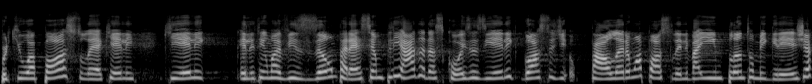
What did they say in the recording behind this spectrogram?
Porque o apóstolo é aquele que ele ele tem uma visão, parece, ampliada das coisas e ele gosta de. Paulo era um apóstolo, ele vai e implanta uma igreja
